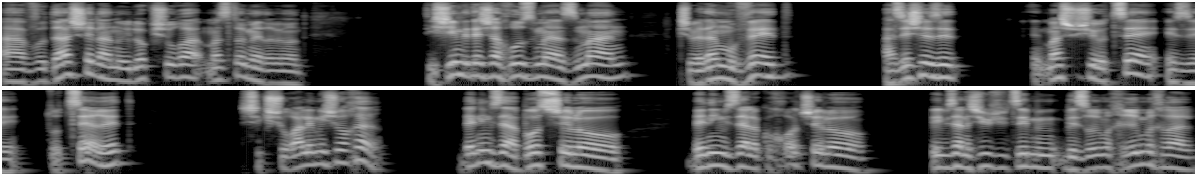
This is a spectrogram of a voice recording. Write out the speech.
העבודה שלנו היא לא קשורה, מה זאת אומרת הרבה מאוד? 99% מהזמן, כשבן אדם עובד, אז יש איזה משהו שיוצא, איזה תוצרת, שקשורה למישהו אחר. בין אם זה הבוס שלו, בין אם זה הלקוחות שלו, בין אם זה אנשים שנמצאים באזורים אחרים בכלל.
